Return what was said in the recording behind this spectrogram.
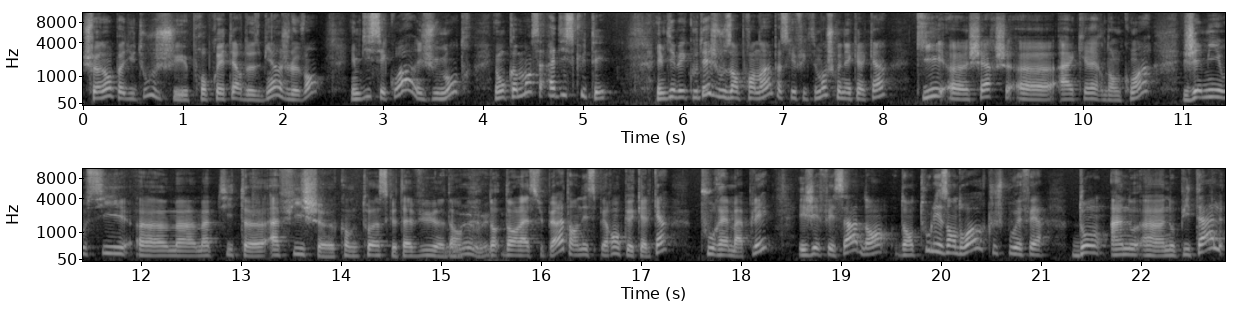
Je fais ah Non, pas du tout. Je suis propriétaire de ce bien, je le vends. Il me dit C'est quoi? Et je lui montre. Et on commence à discuter. Il me dit bah, Écoutez, je vous en prends un parce qu'effectivement, je connais quelqu'un qui euh, cherche euh, à acquérir dans le coin. J'ai mis aussi euh, ma, ma petite affiche, comme toi, ce que tu as vu dans, Oui, oui. dans, dans la supérette, en espérant que quelqu'un pourrait m'appeler. Et j'ai fait ça dans, dans tous les endroits que je pouvais faire, dont un, un hôpital,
